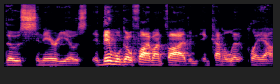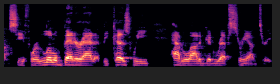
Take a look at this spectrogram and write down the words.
those scenarios. And then we'll go five on five and, and kind of let it play out and see if we're a little better at it because we had a lot of good reps three on three.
